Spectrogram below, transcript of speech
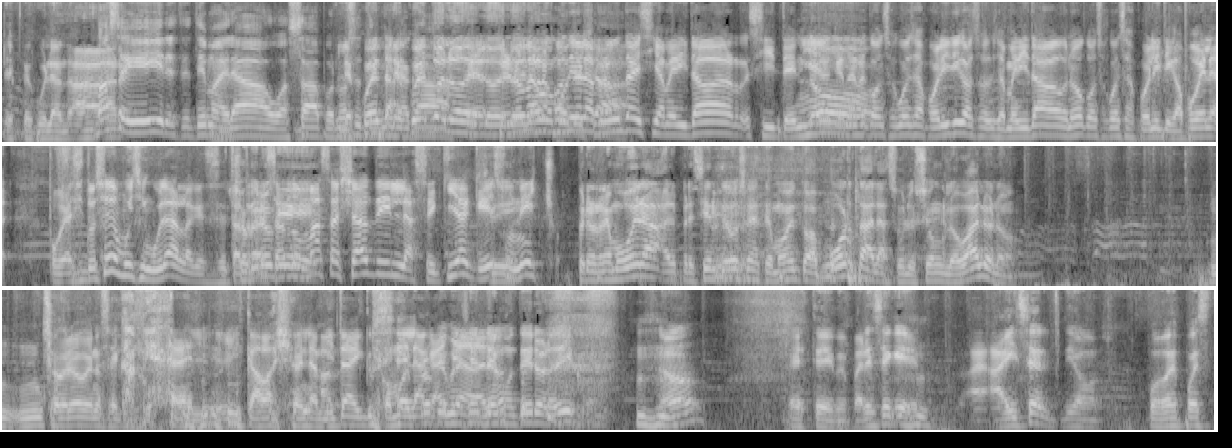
Especulando. Va a seguir este tema del agua, Sapo, no Les se cuento- termina les acá. cuento lo de- pero, pero no me respondió la pregunta de si ameritaba, si tenía No. que tener consecuencias políticas o si ameritaba o no consecuencias políticas. Porque la, porque la situación es muy singular la que se está Yo atravesando, que- más allá de la sequía que es un hecho. Pero remover a- al presidente Oce en este momento aporta a la solución global o no? Mm, Yo creo que no se cambia el, el caballo en la mitad del cruce Como de el la propio cañada, presidente ¿no? Montero lo dijo, ¿no? Este, me parece que ahí se, digamos, podés pues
